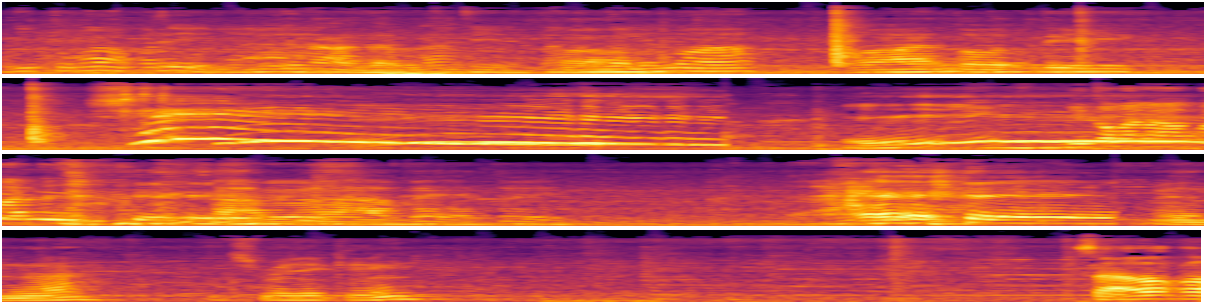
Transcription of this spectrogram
Dito ka, pare. Yan. Nakadal na. Tatanggalin mo ha. One, two, three. Dito ka nakapan. Sabi ko nga ba, ito eh. Ayan na. Matchmaking. Asawa ko.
